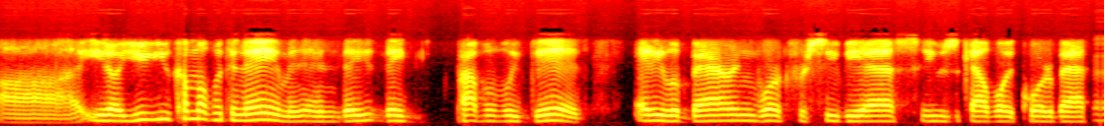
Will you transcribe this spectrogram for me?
Uh, you know, you you come up with a name, and, and they they probably did. Eddie LeBaron worked for CBS. He was a Cowboy quarterback.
